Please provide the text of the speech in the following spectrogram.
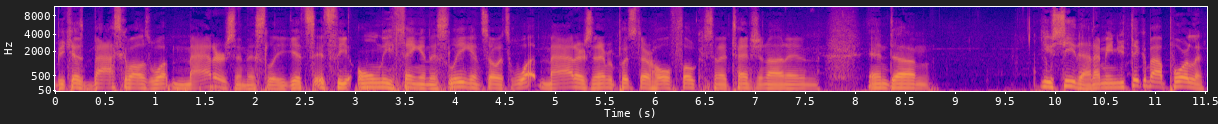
because basketball is what matters in this league. It's it's the only thing in this league, and so it's what matters, and everyone puts their whole focus and attention on it. And, and um, you see that. I mean, you think about Portland.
